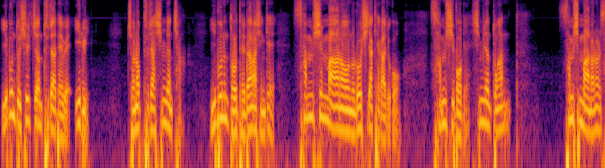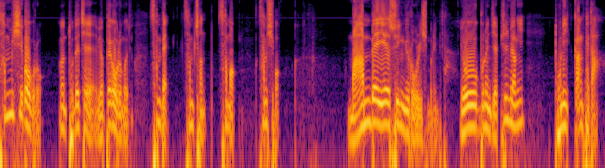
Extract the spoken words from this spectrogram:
이분도 실전 투자 대회 1위 전업 투자 10년 차 이분은 더 대단하신 게 30만 원으로 시작해 가지고 30억에 10년 동안 30만 원을 30억으로 그건 도대체 몇 배가 오른 거죠? 300, 3천, 3억, 30억 만 배의 수익률을 올리신 분입니다. 요 분은 이제 필명이 돈이 깡패다.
